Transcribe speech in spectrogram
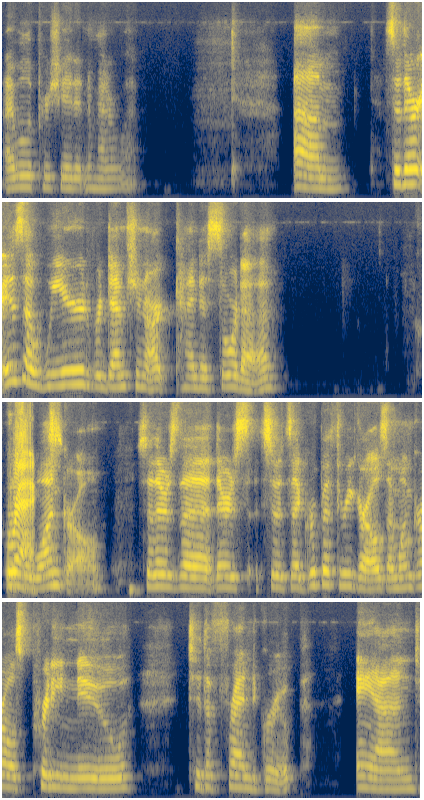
I will appreciate it no matter what. Um, so there is a weird redemption arc, kind of sorta, Correct. one girl. So there's the there's so it's a group of three girls, and one girl is pretty new to the friend group, and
